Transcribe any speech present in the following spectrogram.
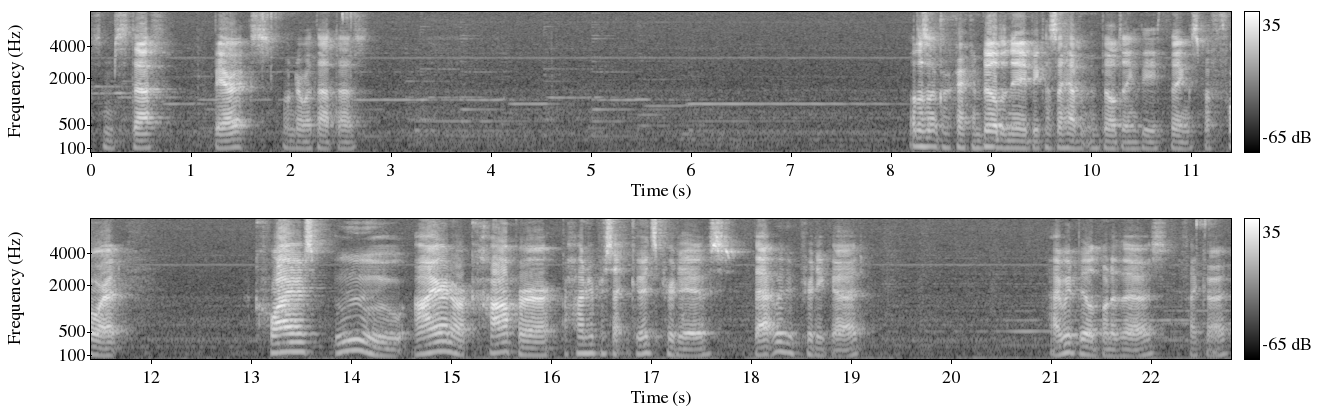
some stuff. Barracks, wonder what that does. Well, it doesn't look like I can build any because I haven't been building the things before it. requires, ooh, iron or copper, 100% goods produced. That would be pretty good. I would build one of those if I could.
